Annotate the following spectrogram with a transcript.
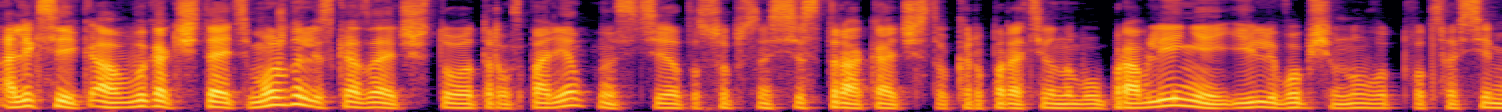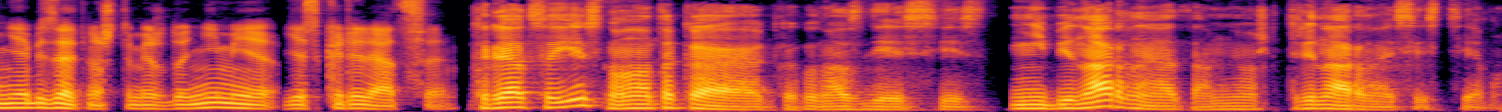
Алексей, а вы как считаете, можно ли сказать, что транспарентность – это, собственно, сестра качества корпоративного управления или, в общем, ну вот, вот совсем не обязательно, что между ними есть корреляция? Корреляция есть, но она такая, как у нас здесь есть, не бинарная, а там немножко тринарная система.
